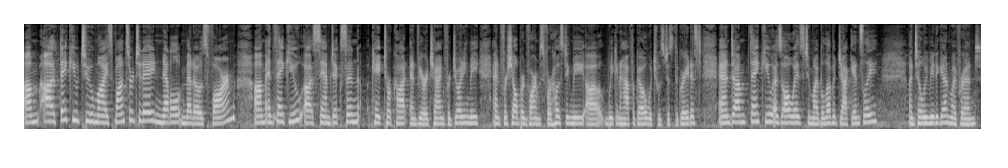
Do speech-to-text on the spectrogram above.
Um, uh, thank you to my sponsor today, Nettle Meadows Farm. Um, and thank you, uh, Sam Dixon, Kate Turcotte, and Vera Chang for joining me, and for Shelburne Farms for hosting me uh, a week and a half ago, which was just the greatest. And um, thank you, as always, to my beloved Jack Inslee Until we meet again, my friend.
